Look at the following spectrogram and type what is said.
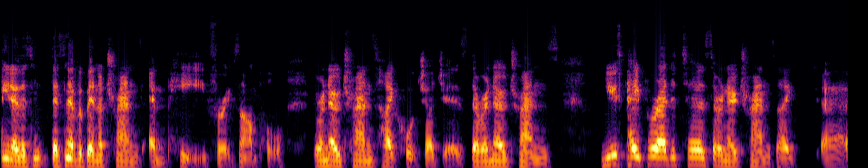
You know, there's there's never been a trans MP, for example. There are no trans high court judges. There are no trans newspaper editors. There are no trans like uh,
